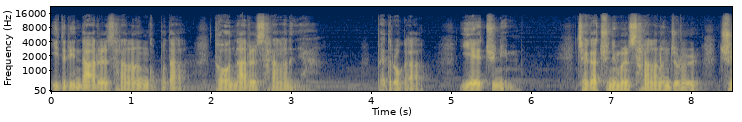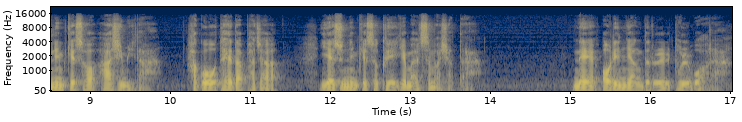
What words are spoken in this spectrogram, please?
이들이 나를 사랑하는 것보다 더 나를 사랑하느냐? 베드로가 예 주님, 제가 주님을 사랑하는 줄을 주님께서 아십니다. 하고 대답하자 예수님께서 그에게 말씀하셨다. 내 어린 양들을 돌보아라.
